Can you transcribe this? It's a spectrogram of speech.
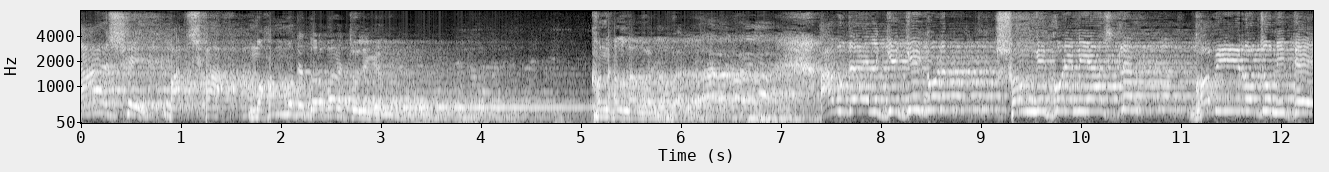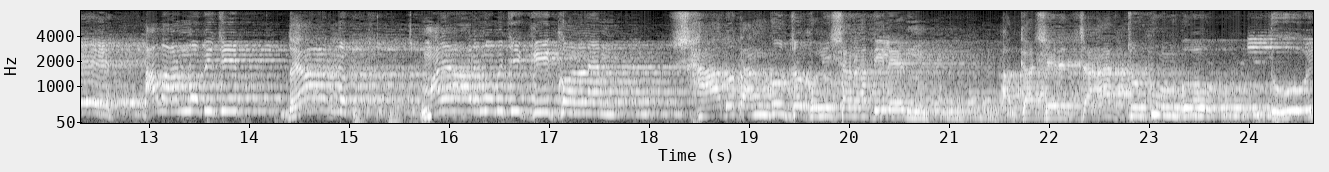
না এসে বাদশাহ মোহাম্মদের দরবারে চলে গেল। কোন আল্লাহু আকবার। আবু জাহেলকে কি করে সঙ্গে করে নিয়ে আসলেন? গভীর রজনীতে। আমার নবীজি, দয়ার মায়ার নবীজি কি করলেন? সাদত আঙ্গুল যখন ইশারা দিলেন, আকাশের চার টুকরো দুই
